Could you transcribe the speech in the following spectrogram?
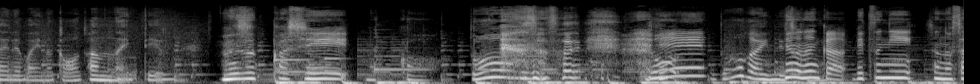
えればいいのかわかんないっていう。難しいのか。どう支え どう、え。どうがいいんですか、でもなんか別にその支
